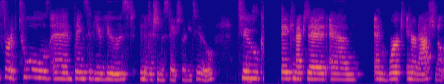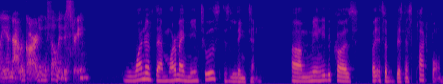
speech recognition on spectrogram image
sort of tools and things have you used in addition to Stage 32 to stay connected and and work internationally in that regard in the film industry? One of them, one of my main tools is LinkedIn, um, mainly because, well, it's a business platform.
